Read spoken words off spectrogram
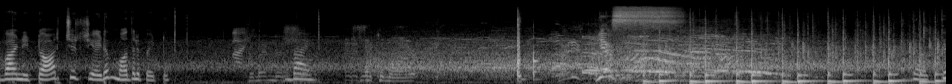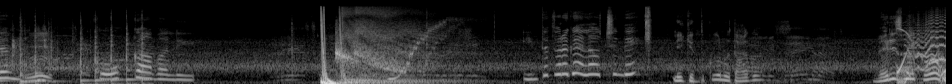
వాడిని టార్చర్ చేయడం మొదలుపెట్టు. బాయ్ గగన్ మ్మ్. కోక్ కావాలి. ఇంత త్వరగా ఎలా వచ్చింది? నీకెందుకు? నువ్వు తాగు. వెర్ ఇస్ మై కోక్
